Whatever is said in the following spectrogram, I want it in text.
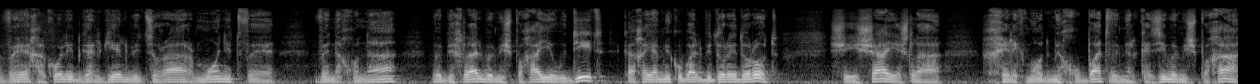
ואיך הכל התגלגל בצורה הרמונית ו... ונכונה, ובכלל במשפחה יהודית, כך היה מקובל בדורי דורות, שאישה יש לה חלק מאוד מכובד ומרכזי במשפחה,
